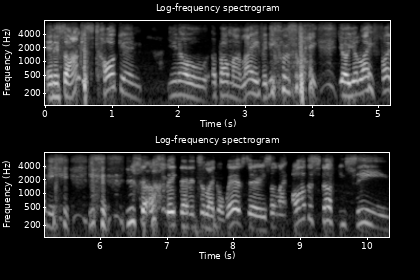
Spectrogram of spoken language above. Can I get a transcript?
and then, so I'm just talking you know, about my life. And he was like, yo, your life funny. you should make that into like a web series. So like all the stuff you see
